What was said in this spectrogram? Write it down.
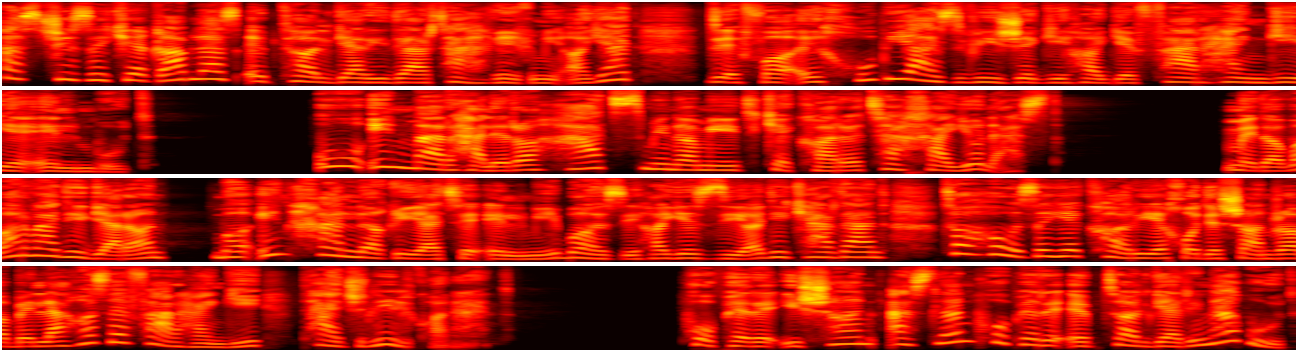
از چیزی که قبل از ابطالگری در تحقیق می آید دفاع خوبی از ویژگی های فرهنگی علم بود. او این مرحله را حدس می نامید که کار تخیل است. مداوار و دیگران با این خلاقیت علمی بازی های زیادی کردند تا حوزه کاری خودشان را به لحاظ فرهنگی تجلیل کنند. پوپر ایشان اصلا پوپر ابطالگری نبود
